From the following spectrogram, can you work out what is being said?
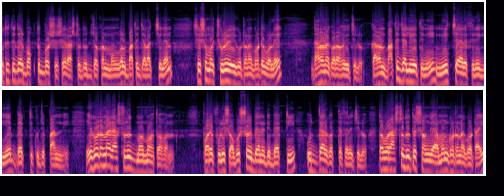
অতিথিদের বক্তব্য শেষে রাষ্ট্রদূত যখন মঙ্গল বাতি জ্বালাচ্ছিলেন, সে সময় চুরির এই ঘটনা ঘটে বলে ধারণা করা হয়েছিল। কারণ বাতি জ্বালিয়ে তিনি নিজ চেয়ারে ফিরে গিয়ে ব্যাগটি খুঁজে পাননি। এ ঘটনায় রাষ্ট্রদূত মর্মাহত হন। পরে পুলিশ অবশ্যই ব্যানেটি ব্যাগটি উদ্ধার করতে পেরেছিল। তবে রাষ্ট্রদূতের সঙ্গে এমন ঘটনা ঘটায়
